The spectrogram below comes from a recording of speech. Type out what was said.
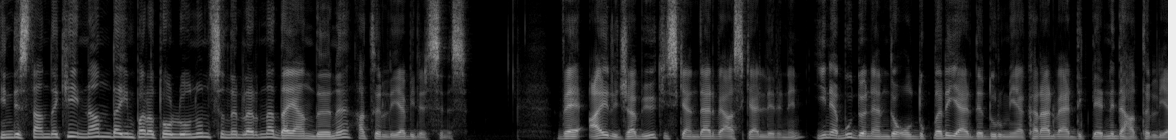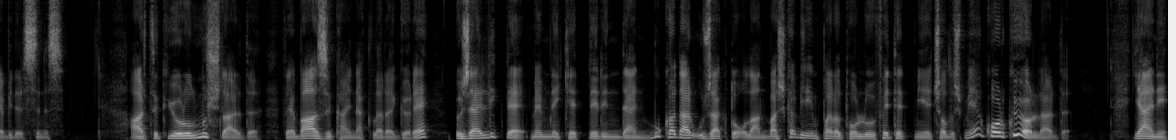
Hindistan'daki Nanda İmparatorluğu'nun sınırlarına dayandığını hatırlayabilirsiniz. Ve ayrıca Büyük İskender ve askerlerinin yine bu dönemde oldukları yerde durmaya karar verdiklerini de hatırlayabilirsiniz. Artık yorulmuşlardı ve bazı kaynaklara göre özellikle memleketlerinden bu kadar uzakta olan başka bir imparatorluğu fethetmeye çalışmaya korkuyorlardı. Yani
